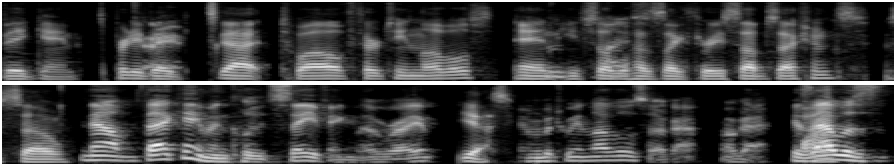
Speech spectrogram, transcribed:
big game. It's pretty Right. big. It's got 12, 13 levels, and Mm, each level has like three subsections. So, Now that game includes saving, though, right? yes. In between levels. Okay, okay. Because Uh, that was,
